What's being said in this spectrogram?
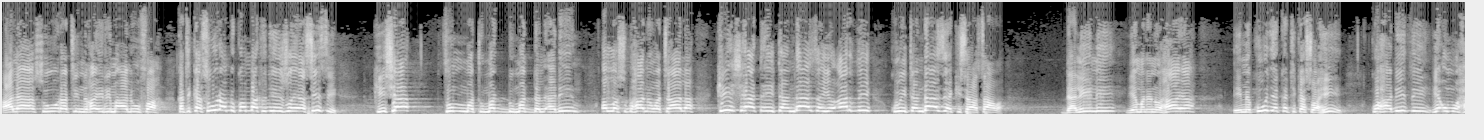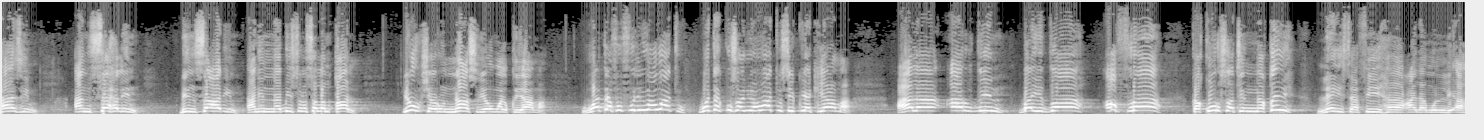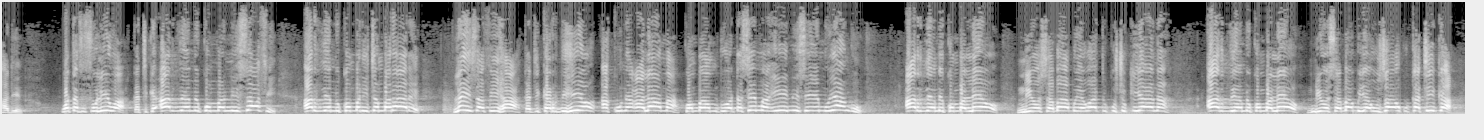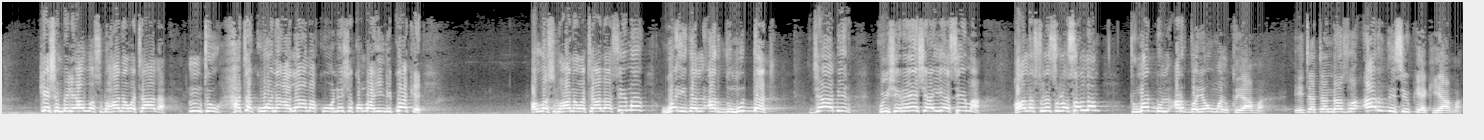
Ala suratin ghairi maalufa katika sura ambayo kwamba tujaizoea sisi. Kisha thumma tumaddu maddal al-adim. Allah subhanahu wa ta'ala kisha ataitandaza hiyo ardhi kuitandaza kisawasawa. Dalili ya maneno haya imekuja katika sahihi kwa hadithi ya Umu Hazim an Sahl bin Sa'd an an-nabi sallallahu alayhi wasallam qala yuhsharu an-nas yawm al-qiyamah watafufuliwa watu watakusanywa watu siku ya kiyama. Ala ardhin bayda afra ka qursatin naqih laysa fiha alamun li ahadin. Watafufuliwa katika ardhi ambayo ni safi ardhi ambayo ni tambarare laysa fiha katika ardhi hiyo hakuna alama kwamba mtu atasema hii ni sehemu yangu ardhi ambayo leo ndiyo sababu ya watu kushukiana. Ardhi ambayo leo ndiyo sababu ya uzao kukatika. Kesho mbele Allah subhana wa ta'ala mtu hatakuwa na alama kuonesha kwamba hii ni kwake. Allah subhana wa ta'ala asema wa idhal ardu muddat. Jabir kuisherehesha hii asema qala sallallahu alaihi wasallam tumaddu al-ardha yawm al-qiyama. Itatandazwa ardhi siku ya kiyama.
